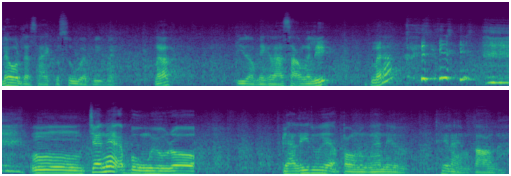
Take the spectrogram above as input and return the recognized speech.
လက်ဝတ်လက်ဆိုင်ကိုစိုးဝယ်ပြီးမယ်နော်ပြီးတော့မင်္ဂလာဆောင်မယ်လေနော် อืมကြံတဲ့အပုံငွေကိုတော့ဗျာလေးတို့ရဲ့အပေါင်လုပ်ငန်းတွေကိုထည့်လိုက်မကောင်းလား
